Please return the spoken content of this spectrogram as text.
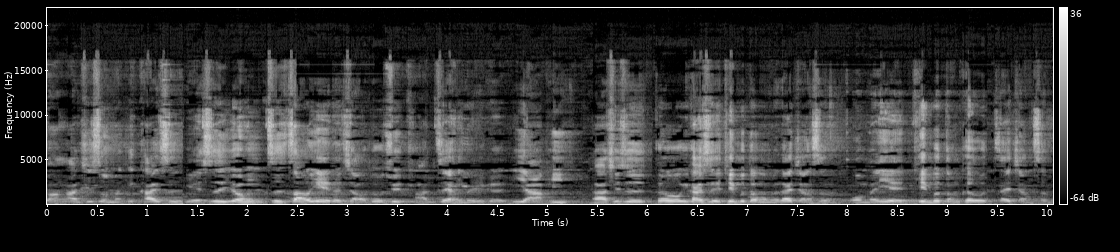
方案，其实我们一开始也是用制造业的角度去谈这样的一个 ERP。那其实客户一开始也听不懂我们在讲什么，我们也听不懂客户在讲什么。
